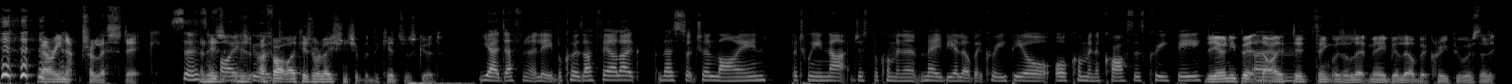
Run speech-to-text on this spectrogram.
very naturalistic. And his, his good. I felt like his relationship with the kids was good. Yeah, definitely. Because I feel like there's such a line between that just becoming a, maybe a little bit creepy or, or coming across as creepy. The only bit that I Um, did think was a lit, maybe a little bit creepy was that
